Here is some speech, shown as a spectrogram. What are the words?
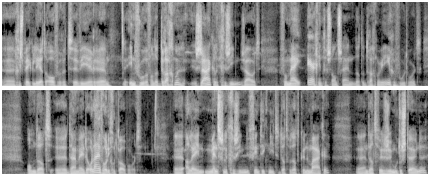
uh, gespeculeerd over het uh, weer uh, invoeren van de drachme. Zakelijk gezien zou het voor mij erg interessant zijn dat de drachme weer ingevoerd wordt. Omdat daarmee de olijfolie goedkoper wordt. Uh, alleen menselijk gezien vind ik niet dat we dat kunnen maken. Uh, en dat we ze moeten steunen.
